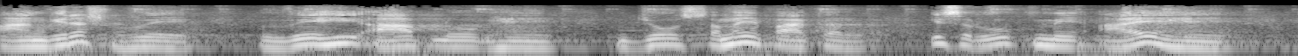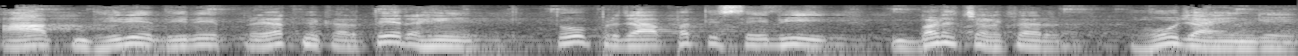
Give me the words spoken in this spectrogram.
आंगिरस हुए। वे ही आप लोग हैं जो समय पाकर इस रूप में आए हैं। आप धीरे-धीरे प्रयत्न करते रहें तो प्रजापति से भी बढ़ चढ़कर हो जाएँगे।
